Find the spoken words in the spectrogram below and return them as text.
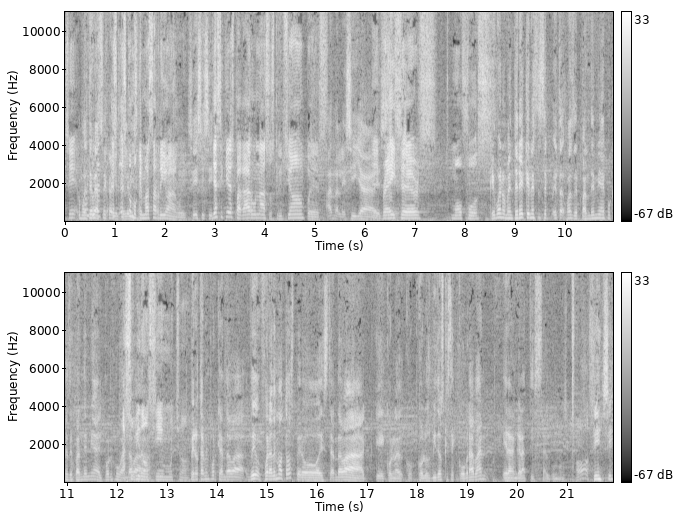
Sí, como el TV es- Azteca y es, el es como que más arriba, güey. Sí, sí, sí. Ya si quieres pagar una suscripción, pues Ándale, sí, ya. eh, este, Brazers, mofos. Que bueno, me enteré que en estas etapas de pandemia, épocas de pandemia, el Pornhub ha andaba. subido, sí, mucho. Pero también porque andaba, digo, fuera de motos, pero este andaba que con, la- con, con los videos que se cobraban eran gratis algunos. Oh, Sí, sí.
